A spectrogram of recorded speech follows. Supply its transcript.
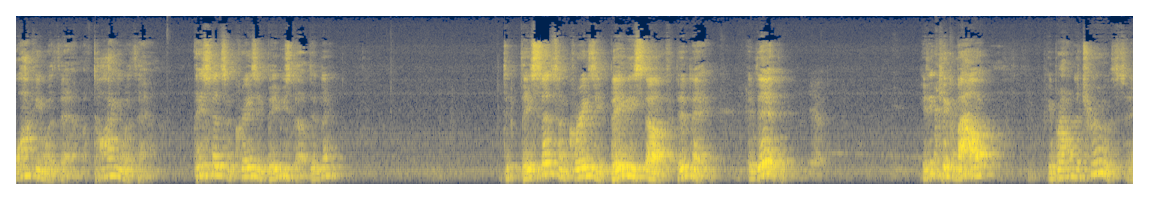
walking with them, of talking with them. They said some crazy baby stuff, didn't they? They said some crazy baby stuff, didn't they? They did. He didn't kick them out. He brought them the truth, see?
